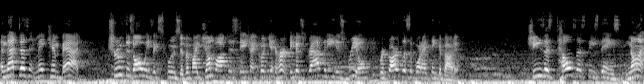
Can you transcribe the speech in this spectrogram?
And that doesn't make him bad. Truth is always exclusive. If I jump off this stage, I could get hurt because gravity is real regardless of what I think about it. Jesus tells us these things not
